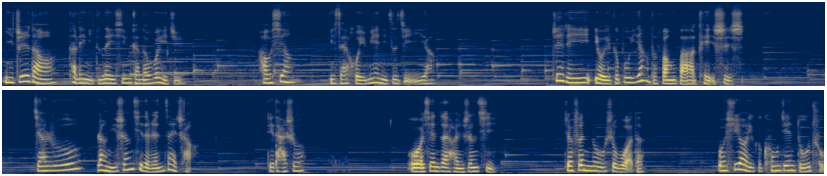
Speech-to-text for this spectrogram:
你知道，它令你的内心感到畏惧，好像你在毁灭你自己一样。这里有一个不一样的方法可以试试。假如让你生气的人在场，对他说：“我现在很生气，这愤怒是我的，我需要一个空间独处，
